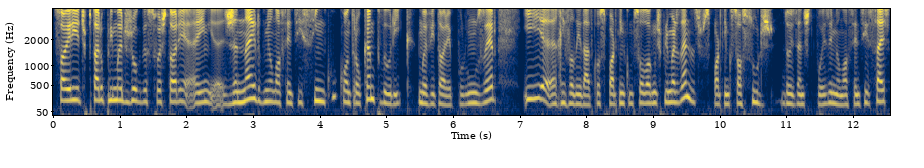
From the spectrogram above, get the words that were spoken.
só iria disputar o primeiro jogo da sua história em eh, janeiro de 1905 contra o Campo do Urique, uma vitória por 1-0, e a rivalidade com o Sporting começou logo nos primeiros anos. O Sporting só surge dois anos depois, em 1906,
